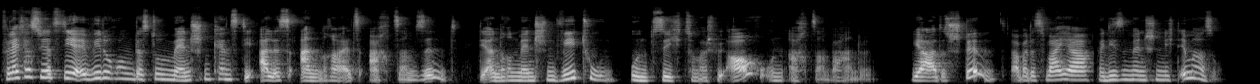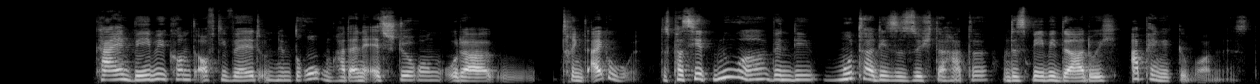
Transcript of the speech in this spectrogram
Vielleicht hast du jetzt die Erwiderung, dass du Menschen kennst, die alles andere als achtsam sind, die anderen Menschen wehtun und sich zum Beispiel auch unachtsam behandeln. Ja, das stimmt, aber das war ja bei diesen Menschen nicht immer so. Kein Baby kommt auf die Welt und nimmt Drogen, hat eine Essstörung oder trinkt Alkohol. Das passiert nur, wenn die Mutter diese Süchte hatte und das Baby dadurch abhängig geworden ist.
